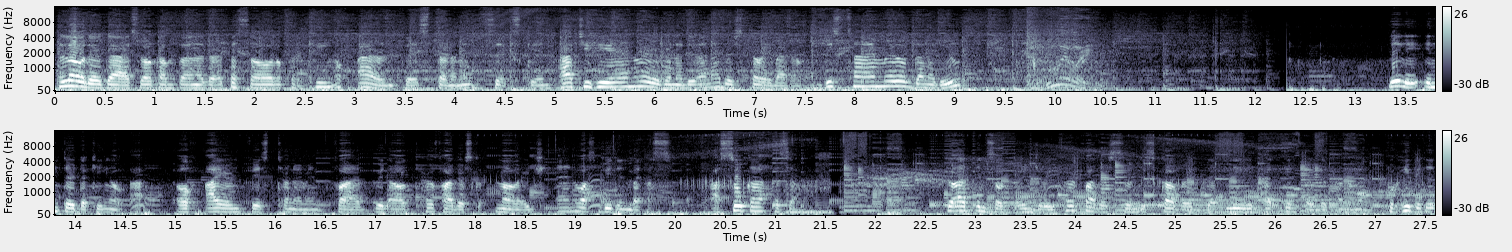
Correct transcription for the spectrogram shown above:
Hello there guys, welcome to another episode of the King of Iron Fist Tournament 6 King Hachi here and we're gonna do another story battle. This time we're gonna do... Lili! Lili entered the King of, of Iron Fist Tournament 5 without her father's knowledge and was beaten by As Asuka herself. To add insult to injury, her father soon discovered that Lili had entered the tournament prohibited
